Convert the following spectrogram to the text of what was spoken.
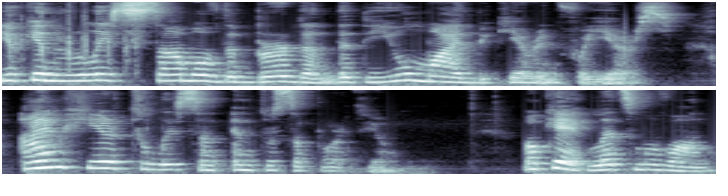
you can release some of the burden that you might be carrying for years. I'm here to listen and to support you. Okay, let's move on.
